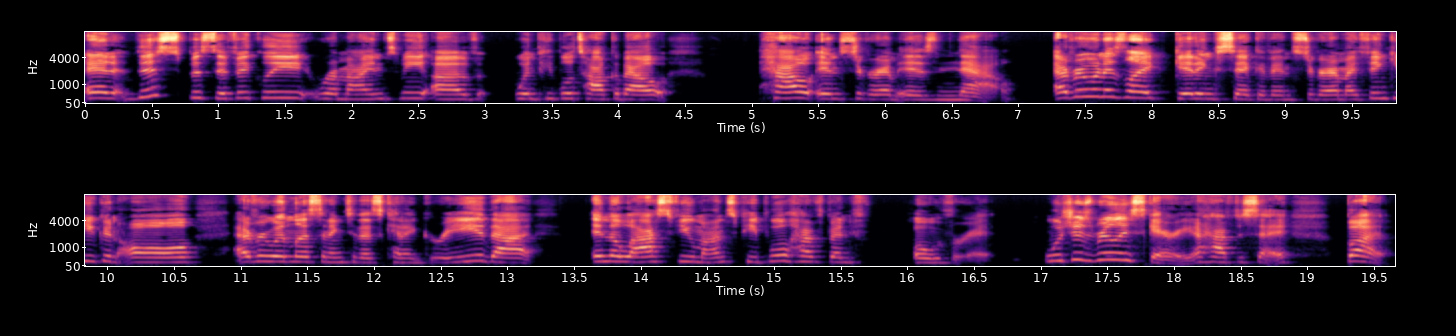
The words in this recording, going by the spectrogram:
And this specifically reminds me of when people talk about how Instagram is now. Everyone is like getting sick of Instagram. I think you can all, everyone listening to this can agree that in the last few months, people have been over it, which is really scary, I have to say. But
